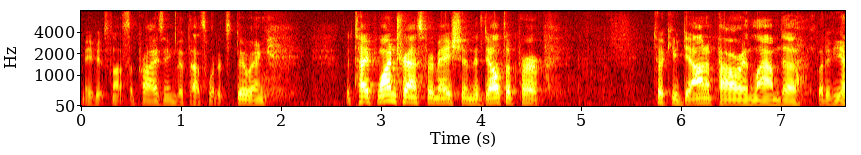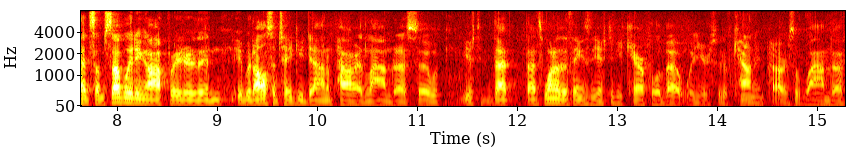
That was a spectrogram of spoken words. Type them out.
maybe it's not surprising that that's what it's doing. The type 1 transformation, the delta perp, took you down a power in lambda. But if you had some subleading operator, then it would also take you down a power in lambda. So to, that, that's one of the things that you have to be careful about when you're sort of counting powers of lambda.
